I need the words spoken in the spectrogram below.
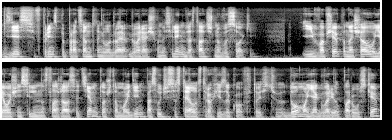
здесь, в принципе, процент англоговорящего населения достаточно высокий. И вообще поначалу я очень сильно наслаждался тем, то, что мой день, по сути, состоял из трех языков. То есть дома я говорил по-русски,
